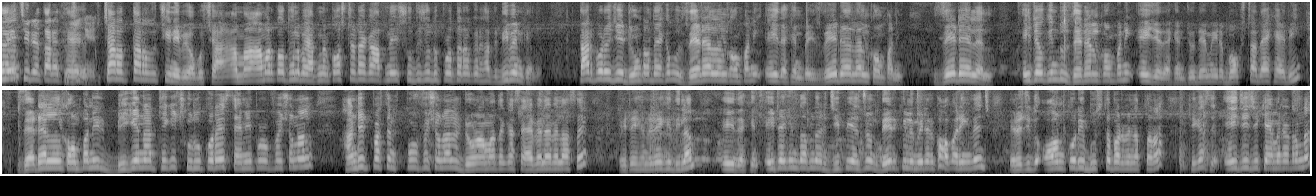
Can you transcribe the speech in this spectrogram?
যারা চিনে তারা তো হ্যাঁ, চিনে। তারা তো চিনেবে অবশ্যই। আমার কথা হলো ভাই আপনার কষ্ট টাকা আপনি শুধু শুধু প্রতারকের হাতে দিবেন কেন? তারপরে যে ড্রোনটা দেখাবো জেড এল এল কোম্পানি এই দেখেন ভাই Z L L company Z L L এইটাও কিন্তু জেড এল কোম্পানি এই যে দেখেন যদি আমি এটা বক্সটা দেখাই দিই জেড এল এল কোম্পানির বিগিনার থেকে শুরু করে semi professional hundred percent professional drone আমাদের কাছে অ্যাভেলেবেল আছে। এটা এখানে রেখে দিলাম। এই দেখেন এইটা কিন্তু আপনার জিপিএস ড্রোন দেড় কিলোমিটার কভারিং রেঞ্জ এটা যদি অন করি বুঝতে পারবেন আপনারা ঠিক আছে? এই যে যে ক্যামেরাটা না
